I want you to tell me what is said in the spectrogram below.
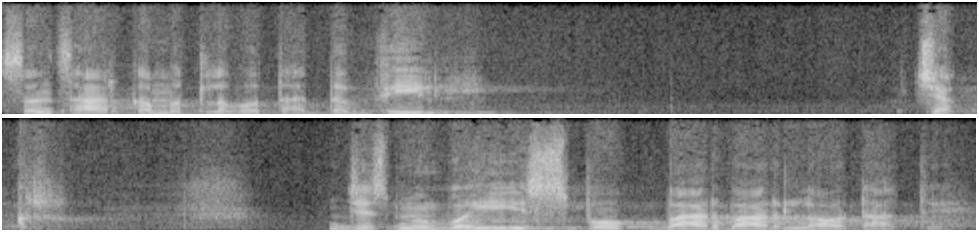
संसार का मतलब होता है द व्हील, चक्र, जिसमें वही स्पोक बार बार लौट आते हैं।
